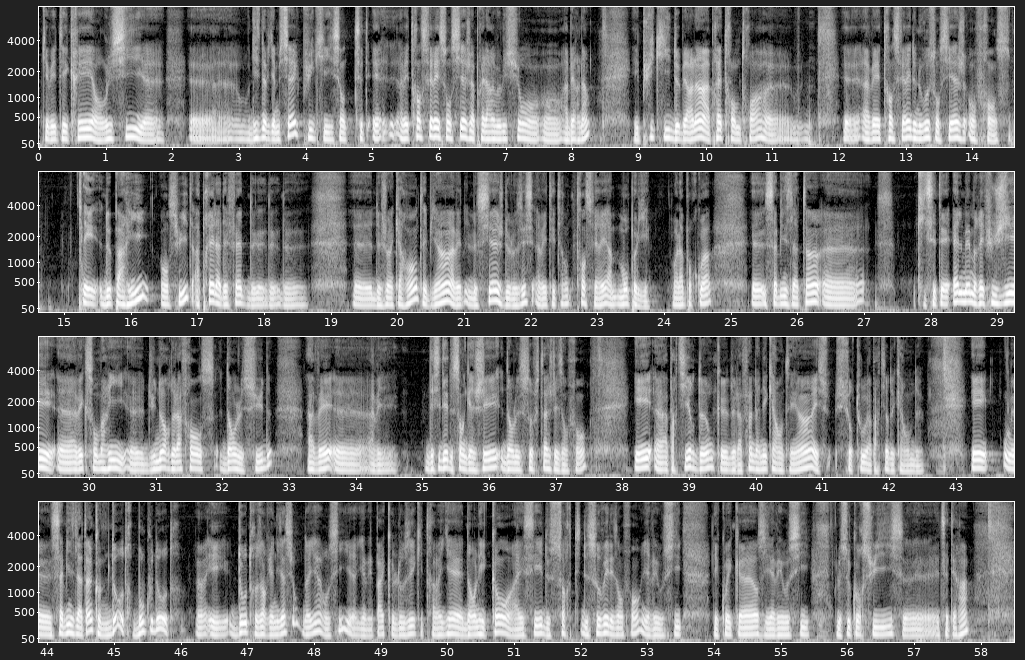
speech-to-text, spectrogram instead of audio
qui avait été créée en Russie euh, euh, au XIXe siècle, puis qui euh, avait transféré son siège après la Révolution à Berlin, et puis qui, de Berlin, après 1933, avait transféré de nouveau son siège en France. Et de Paris, ensuite, après la défaite de, juin 40, eh bien, le siège de l'OSE avait été transféré à Montpellier. Voilà pourquoi Sabine Zlatin qui s'était elle-même réfugiée euh, avec son mari euh, du nord de la France dans le sud, avait, euh, avait décidé de s'engager dans le sauvetage des enfants. Et à partir donc de la fin de l'année 41 et surtout à partir de 42. Et Sabine Zlatin, comme d'autres, beaucoup d'autres, et d'autres organisations d'ailleurs aussi. Il n'y avait pas que l'OSE qui travaillait dans les camps à essayer de, sortir, de sauver les enfants. Il y avait aussi les Quakers, il y avait aussi le Secours suisse, euh, etc.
